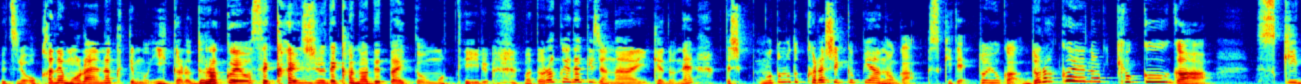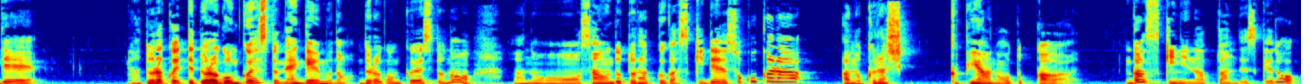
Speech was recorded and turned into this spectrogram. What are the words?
別にお金もらえなくてもいいからドラクエを世界中で奏でたいと思っている。まあドラクエだけじゃないけどね。私もともとクラシックピアノが好きで。というかドラクエの曲が好きで、ドラクエってドラゴンクエストね、ゲームの。ドラゴンクエストの、あのー、サウンドトラックが好きで、そこから、あの、クラシックックピアノとかが好きになったんですけど、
